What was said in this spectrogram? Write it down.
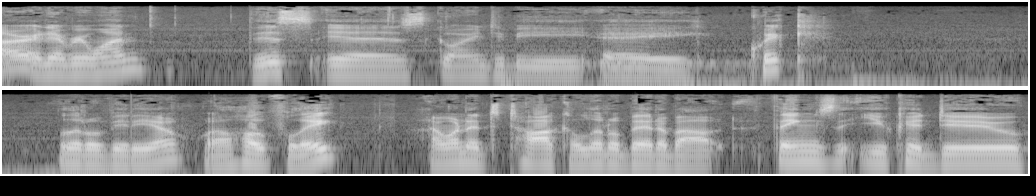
All right, everyone. This is going to be a quick little video. Well, hopefully. I wanted to talk a little bit about things that you could do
